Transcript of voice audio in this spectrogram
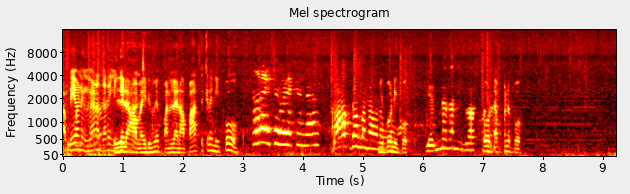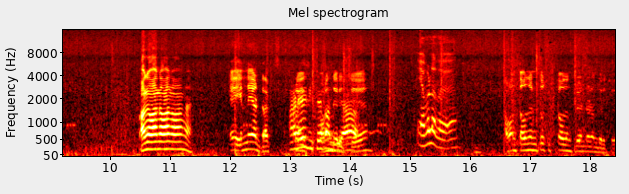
அப்படியே அவனுக்கு மேல தர இல்லடா அவன் எதுமே பண்ணல. நான் பாத்துக்கிறேன் நீ போ. ஆப் தான் பண்ணாம நீ போ நீ போ. என்னதான் நீ பிளாக் போ டப்னு போ. வாங்க வாங்க வாங்க வாங்க. ஏய் என்னையா ட்ரக்ஸ் அடே நீ சேஃப் வந்துருச்சு எவ்வளவு? 1000 to 6300 வந்துருச்சு.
